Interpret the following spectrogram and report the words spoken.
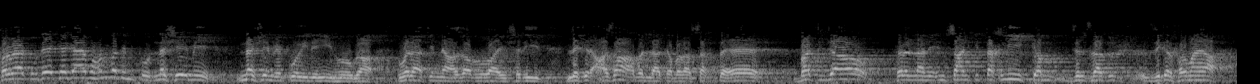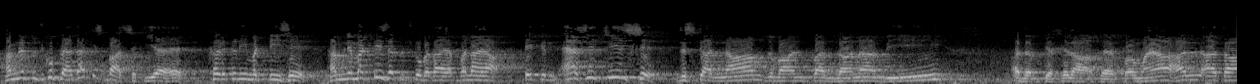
فرمایا، تو دیکھے گا محمد، ان کو نشے میں نشے میں کوئی نہیں ہوگا۔ ولیکن عذاب اللہ شدید۔ لیکن عذاب اللہ کا بڑا سخت ہے۔ بچ جاؤ۔ پھر اللہ نے انسان کی تخلیق کا سلسلہ ذکر فرمایا۔ ہم نے تجھ کو پیدا کس بات سے کیا ہے؟ کھڑکڑی مٹی سے۔ ہم نے مٹی سے تجھ کو بتایا، بنایا۔ ایک ایسی چیز سے جس کا نام زبان پر لانا بھی ادب کے خلاف ہے۔ فرمایا حل اتا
